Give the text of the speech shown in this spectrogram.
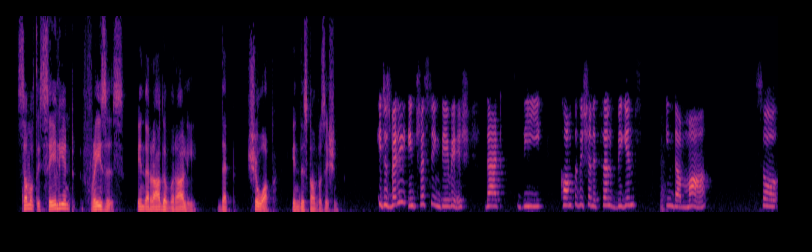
some of the salient phrases in the Raga Varali that show up in this composition? It is very interesting, Devesh, that the composition itself begins in the Ma. So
